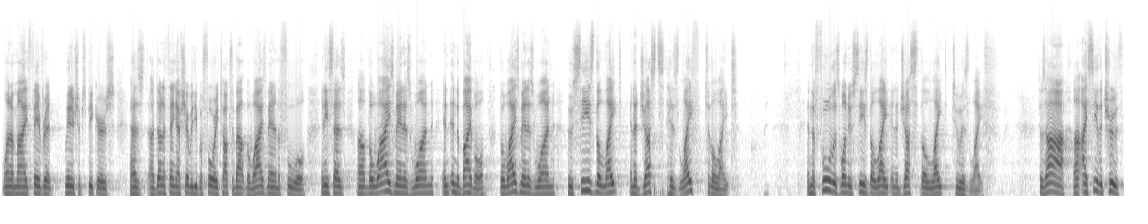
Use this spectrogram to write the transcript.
one of my favorite leadership speakers, has uh, done a thing I've shared with you before. He talks about the wise man and the fool. And he says, uh, The wise man is one, in, in the Bible, the wise man is one who sees the light and adjusts his life to the light. And the fool is one who sees the light and adjusts the light to his life. Says, Ah, uh, I see the truth,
